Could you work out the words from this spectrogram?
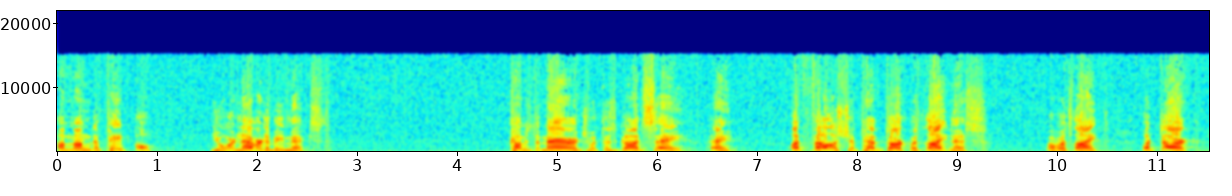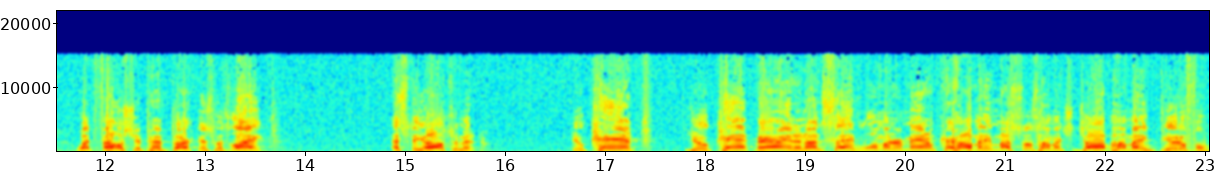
among the people. You were never to be mixed. Comes to marriage, what does God say? Hey, what fellowship have dark with lightness or with light? What dark? What fellowship have darkness with light? That's the ultimate. You can't. You can't marry an unsaved woman or man. I don't care how many muscles, how much job, how many beautiful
